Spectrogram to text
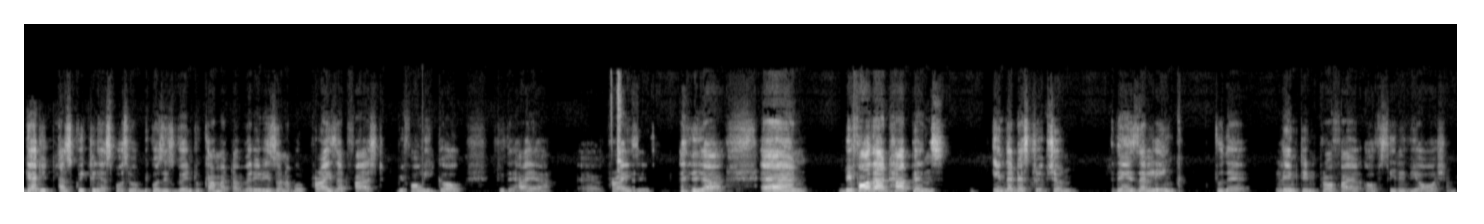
get it as quickly as possible because it's going to come at a very reasonable price at first before we go to the higher uh, prices. yeah, and before that happens, in the description there is a link to the LinkedIn profile of Sylvia Worsham.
